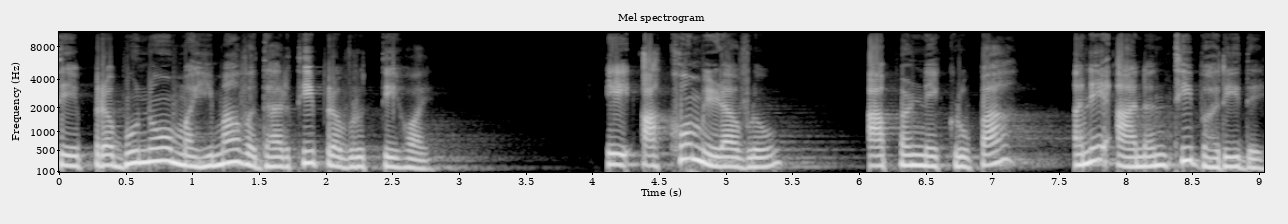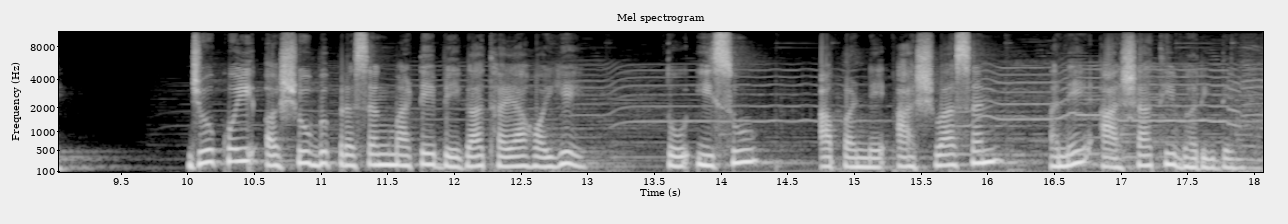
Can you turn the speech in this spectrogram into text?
તે પ્રભુનો મહિમા વધારતી પ્રવૃત્તિ હોય. એ આખો મેળાવડો આપણને કૃપા અને આનંદથી ભરી દે. જો કોઈ અશુભ પ્રસંગ માટે ભેગા થયા હોઈએ, તો ઈસુ આપણને આશ્વાસન અને આશાથી ભરી દે.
